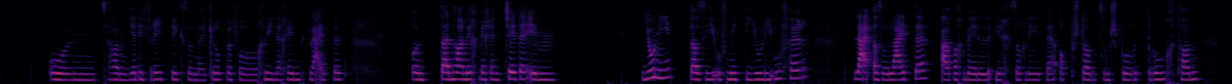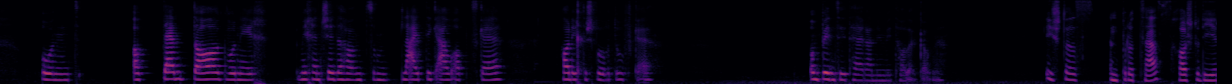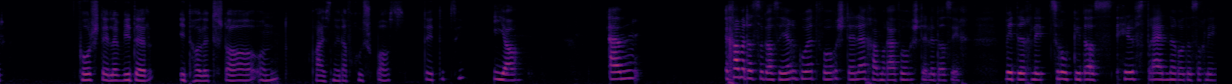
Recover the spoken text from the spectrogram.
Und habe jede Freitag so eine Gruppe von kleinen Kindern geleitet. Und dann habe ich mich entschieden im Juni, dass ich auf Mitte Juli aufhöre, also leiten, einfach weil ich so ein den Abstand zum Sport gebraucht habe. Und ab dem Tag, wo ich mich entschieden habe, zum die Leitung auch abzugeben, habe ich den Sport aufgegeben. Und bin seither auch nicht die Halle gegangen. Ist das ein Prozess? Kannst du dir vorstellen, wieder in die Halle zu stehen und ich weiss nicht, einfach aus Spass dort zu sein? Ja. Ähm, ich kann mir das sogar sehr gut vorstellen. Ich kann mir auch vorstellen, dass ich wieder ein bisschen zurück in das Hilfstrainer oder so ein bisschen,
